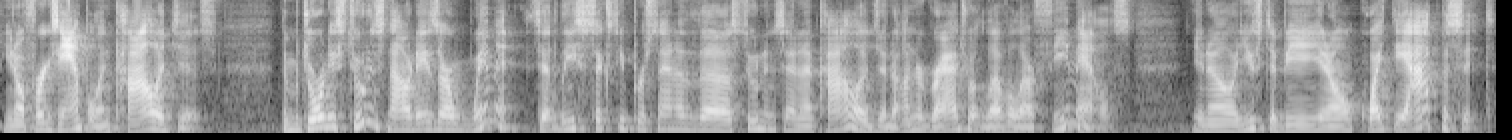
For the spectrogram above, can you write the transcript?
you know, for example, in colleges, the majority of students nowadays are women. It's at least 60% of the students in a college at an undergraduate level are females. You know, it used to be, you know, quite the opposite.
